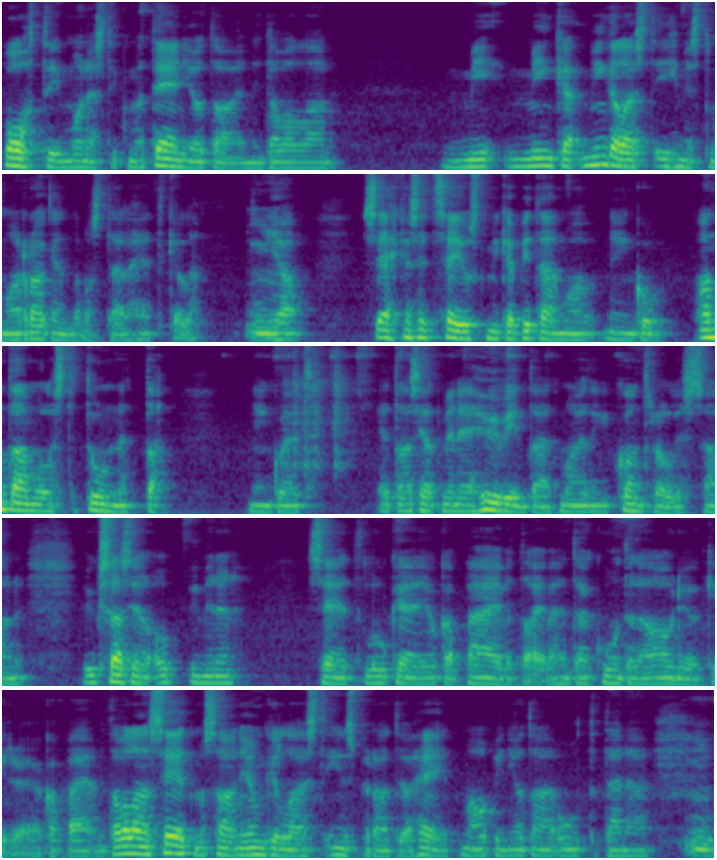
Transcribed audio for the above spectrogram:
pohtii monesti, kun mä teen jotain, niin tavallaan mi, minkä, minkälaista ihmistä mä oon rakentamassa tällä hetkellä. Mm. Ja se ehkä sit se just, mikä pitää mua, niin kuin, antaa mulle sitä tunnetta, niin kuin, että, että asiat menee hyvin tai että mä oon jotenkin kontrollissaan. Yksi asia on oppiminen, se, että lukee joka päivä tai vähintään kuuntelee audiokirjoja joka päivä. Tavallaan se, että mä saan jonkinlaista inspiraatiota, hei, mä opin jotain uutta tänään, Mm.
